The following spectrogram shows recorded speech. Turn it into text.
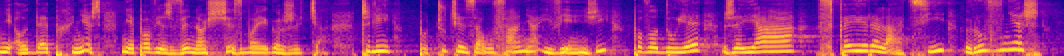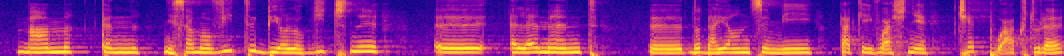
nie odepchniesz, nie powiesz wynoś się z mojego życia. Czyli poczucie zaufania i więzi powoduje, że ja w tej relacji również mam ten niesamowity biologiczny y, element y, dodający mi takiej właśnie ciepła, które, y,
